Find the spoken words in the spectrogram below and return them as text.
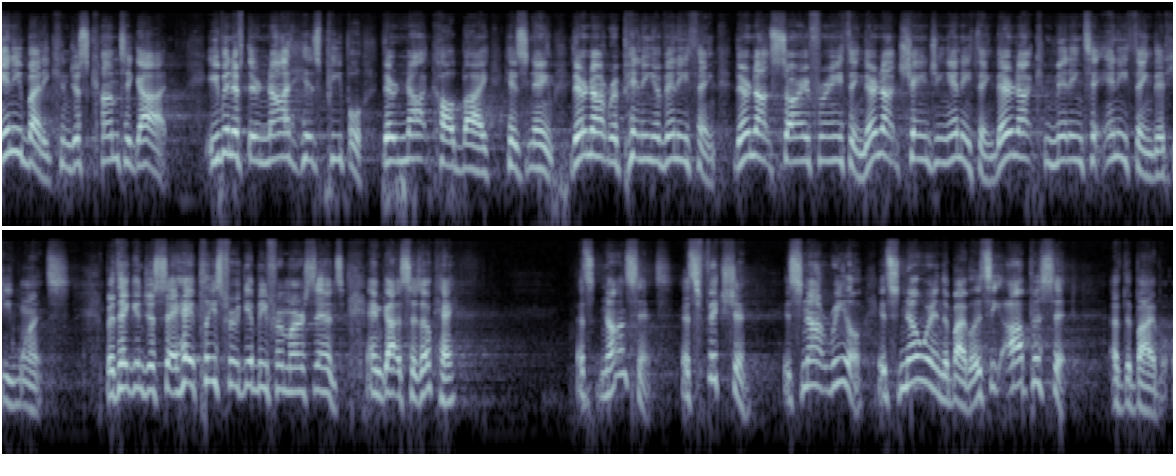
anybody can just come to god even if they're not his people, they're not called by his name. They're not repenting of anything. They're not sorry for anything. They're not changing anything. They're not committing to anything that he wants. But they can just say, hey, please forgive me from our sins. And God says, okay. That's nonsense. That's fiction. It's not real. It's nowhere in the Bible. It's the opposite of the Bible.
